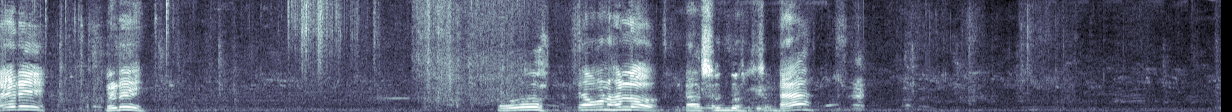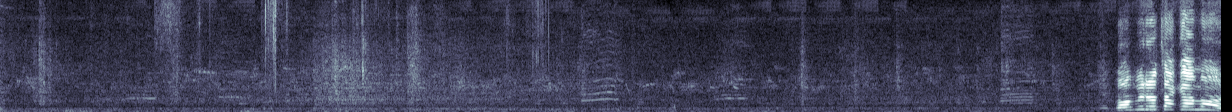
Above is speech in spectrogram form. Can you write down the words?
রেডি রেডি। ও কেমন হলো? হ্যাঁ সুন্দর। হ্যাঁ? গভীরতা কেমন?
